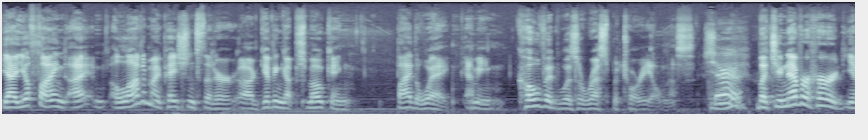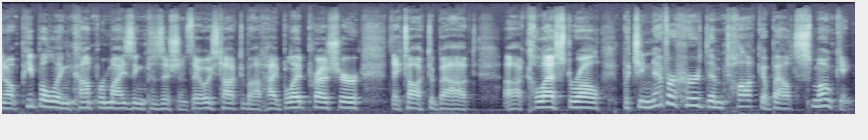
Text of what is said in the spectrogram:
yeah. You'll find I, a lot of my patients that are uh, giving up smoking. By the way, I mean COVID was a respiratory illness. Sure. Mm-hmm. But you never heard, you know, people in compromising positions. They always talked about high blood pressure. They talked about uh, cholesterol, but you never heard them talk about smoking,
